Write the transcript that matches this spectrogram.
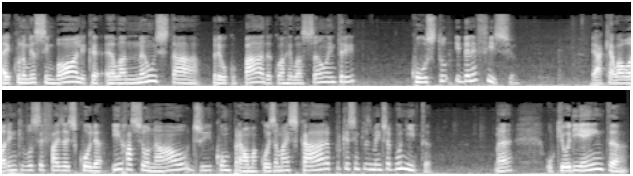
a economia simbólica ela não está preocupada com a relação entre custo e benefício. É aquela hora em que você faz a escolha irracional de comprar uma coisa mais cara porque simplesmente é bonita. Né? O que orienta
